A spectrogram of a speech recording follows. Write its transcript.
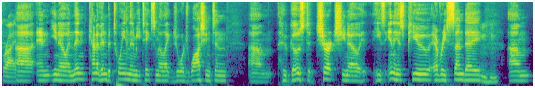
Right. uh, and you know, and then kind of in between them, you take somebody like George Washington, um, who goes to church. You know, he's in his pew every Sunday. Mm-hmm. Um,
